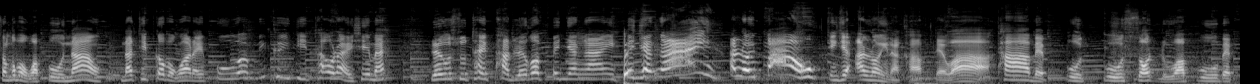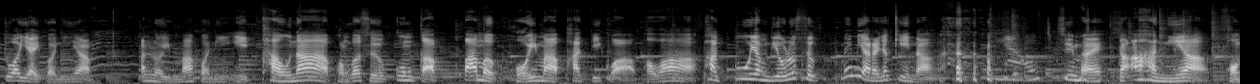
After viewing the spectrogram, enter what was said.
ซองก็บอกว่าปูเน่านัททิพย์ก็บอกว่าอะไรปูว่าไม่เคยดีเท่าไหร่ใช่ไหม แล้วก็สุดท้ายผัดแล้วก็เป็นยังไง เป็นยังไง อร่อยเปล่าจริงๆอร่อยนะครับ แต่ว่าถ้าแบบปูปูสดหรือว่าปูแบบตัวใหญ่กว่านี้อะอร่อยมากกว่านี้อีกคราวหน้าผมก็ซื้อกุ้งกับปลาหมึกโหยมาผัดดีกว่า เพราะว่าผัดปูอย่างเดียวรู้สึกไม่มีอะไรจะกินอะเหงาใช่ไหมแต่อาหารเนี้ยผม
